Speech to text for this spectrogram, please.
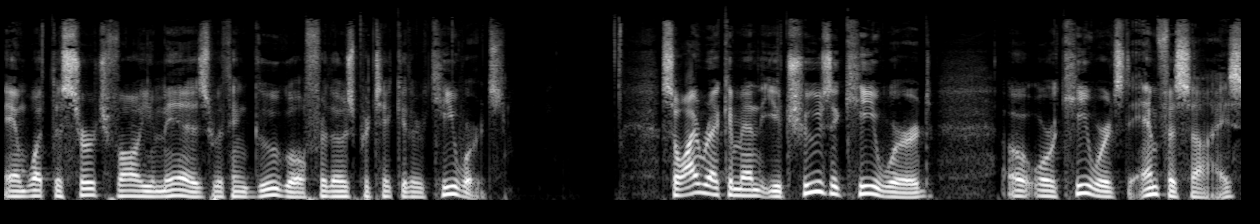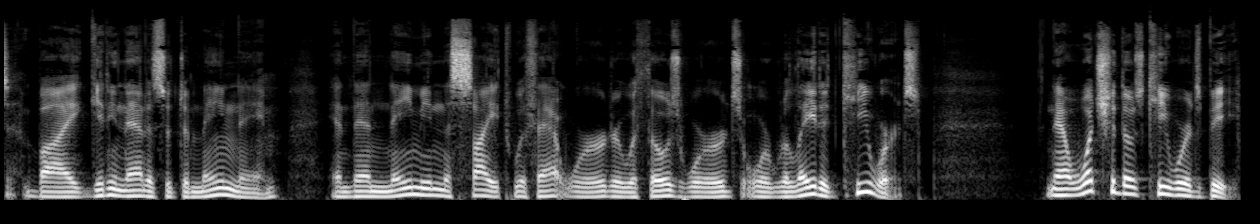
and what the search volume is within Google for those particular keywords. So I recommend that you choose a keyword or, or keywords to emphasize by getting that as a domain name and then naming the site with that word or with those words or related keywords. Now, what should those keywords be?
